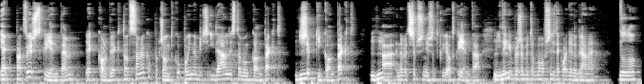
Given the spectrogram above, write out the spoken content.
jak pracujesz z klientem, jakkolwiek, to od samego początku powinien być idealny z tobą kontakt, Mhm. szybki kontakt, Mhm. a nawet szybszy niż od, od klienta. I Mhm. tak jakby, żeby to było wszędzie tak ładnie dograne. No, no.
